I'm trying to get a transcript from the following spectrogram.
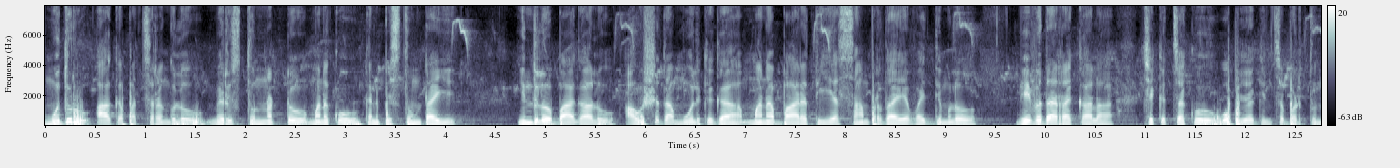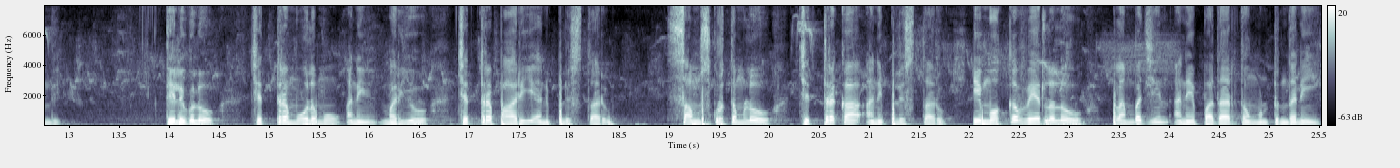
ముదురు ఆకుపచ్చ రంగులో మెరుస్తున్నట్టు మనకు కనిపిస్తుంటాయి. ఇందులో భాగాలు ఔషధ మూలికగా మన భారతీయ సాంప్రదాయ వైద్యంలో వివిధ రకాల చికిత్సకు ఉపయోగించబడుతుంది. తెలుగులో చిత్రమూలము అని మరియు చిత్రపారి అని పిలుస్తారు. సంస్కృతంలో చిత్రక అని పిలుస్తారు. ఈ మొక్క వేర్లలో ప్లంబజీన్ అనే పదార్థం ఉంటుందని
